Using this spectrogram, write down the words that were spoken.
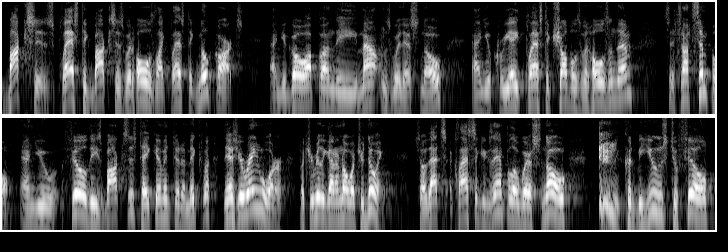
boxes, plastic boxes with holes like plastic milk carts, and you go up on the mountains where there's snow, and you create plastic shovels with holes in them. So it's not simple. And you fill these boxes, take them into the mikveh. There's your rainwater, but you really got to know what you're doing. So that's a classic example of where snow could be used to fill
